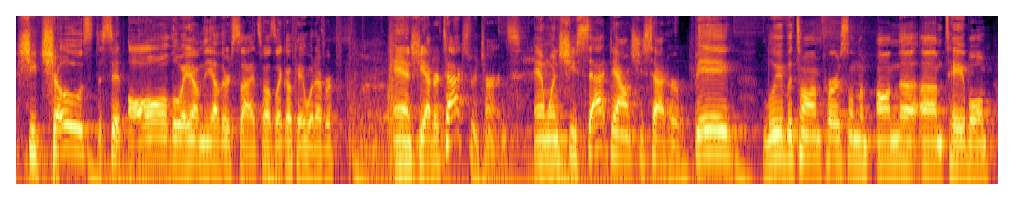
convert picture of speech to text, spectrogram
She chose to sit all the way on the other side. So I was like, okay, whatever. And she had her tax returns. And when she sat down, she sat her big Louis Vuitton purse on the, on the um, table.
